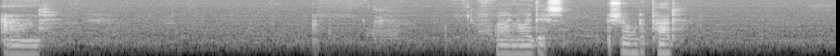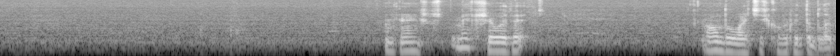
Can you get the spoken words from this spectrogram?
and finally this shoulder pad. Again just make sure that all the white is covered with the blue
